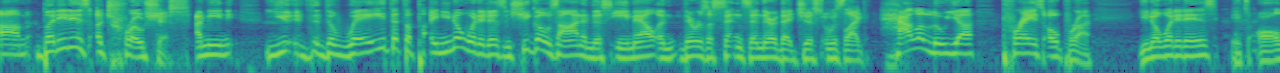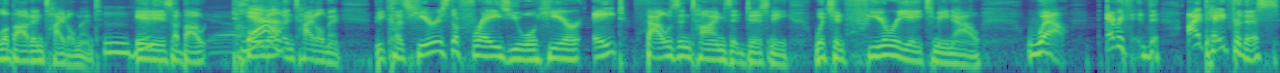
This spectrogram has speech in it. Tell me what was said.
Um, but it is atrocious. I mean, you the, the way that the and you know what it is, and she goes on in this email, and there was a sentence in there that just it was like, "Hallelujah, praise Oprah." You know what it is? It's all about entitlement. It is about total Yeah. entitlement. Because here is the phrase you will hear eight thousand times at Disney, which infuriates me now. Well, everything th- I paid for this.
